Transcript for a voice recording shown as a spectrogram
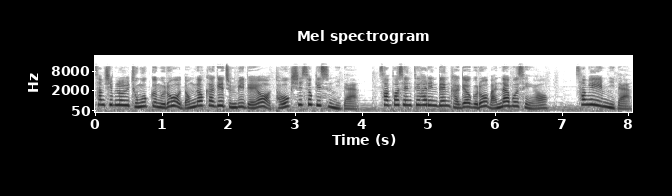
30롤 두 묶음으로 넉넉하게 준비되어 더욱 실속 있습니다. 4% 할인된 가격으로 만나보세요. 3위입니다.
